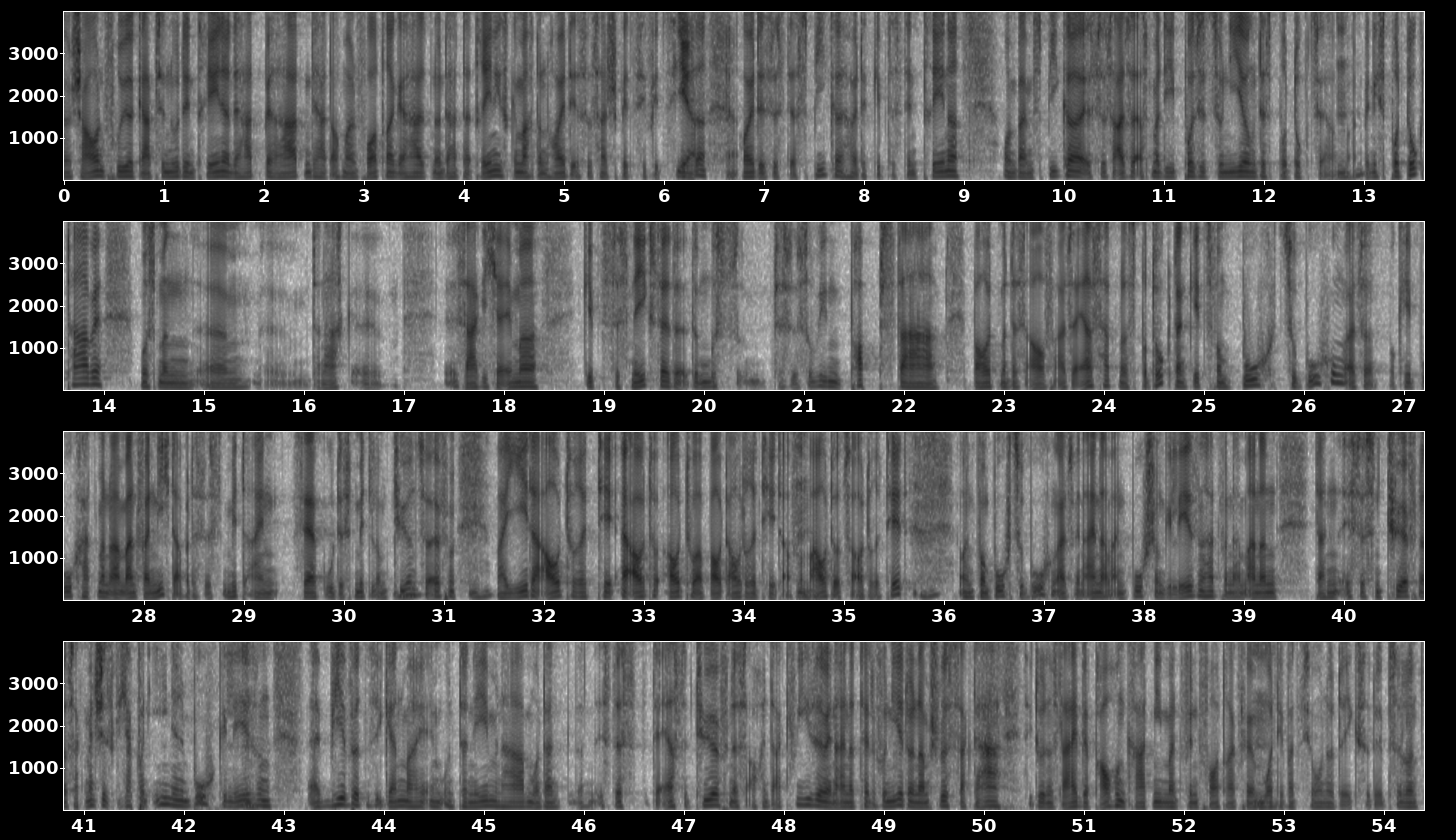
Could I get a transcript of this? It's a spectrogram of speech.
schauen. Früher gab es ja nur den Trainer, der hat beraten, der hat auch mal einen Vortrag gehalten und der hat da Trainings gemacht und heute ist es halt spezifizierter. Ja, ja. Heute ist es der Speaker, heute gibt es den Trainer und beim Speaker ist es also erstmal die Positionierung des Produkts. Mhm. Wenn ich das Produkt habe, muss man ähm, äh, danach, äh, sage ich ja immer, gibt es das nächste, du musst, das ist so wie ein Popstar, baut man das auf. Also erst hat man das Produkt, dann geht es vom Buch zu Buchung. Also, okay, Buch hat man am Anfang nicht, aber das ist mit ein sehr gutes Mittel, um Türen mhm. zu öffnen, mhm. weil jeder Autorität, äh, Autor, Autor, baut Autorität auf, vom mhm. Autor zur Autorität mhm. und vom Buch zu Buchen. Also wenn einer ein Buch schon gelesen hat von einem anderen, dann ist es ein Türöffner, sagt, Mensch, ich habe von Ihnen ein Buch gelesen, mhm. äh, wir würden Sie gerne mal im Unternehmen haben und dann, dann ist das der erste Türöffner, ist auch in der Akquise, wenn einer einer telefoniert und am Schluss sagt, ah, Sie tut uns leid, wir brauchen gerade niemand für einen Vortrag für mhm. Motivation oder X oder Y.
